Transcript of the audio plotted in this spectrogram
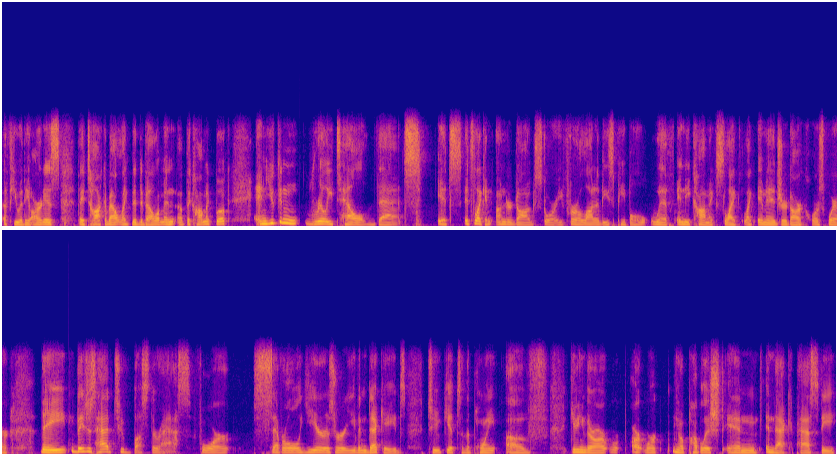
a few of the artists. They talk about like the development of the comic book and you can really tell that it's it's like an underdog story for a lot of these people with indie comics like like Image or Dark Horse where they they just had to bust their ass for several years or even decades to get to the point of getting their art, artwork you know published in in that capacity.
